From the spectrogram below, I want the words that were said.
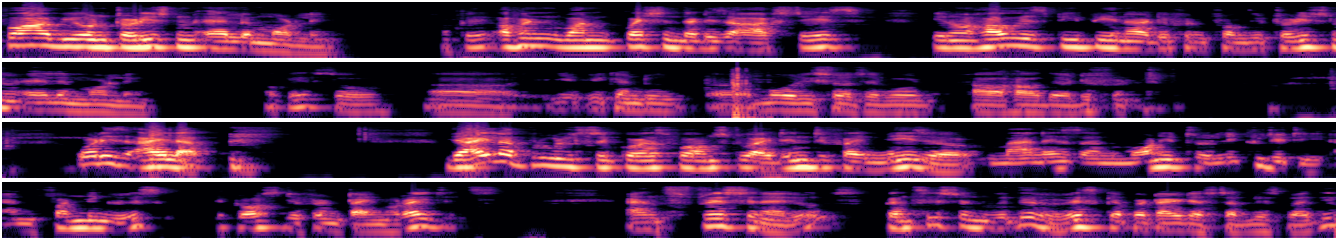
far beyond traditional ALM modeling. Okay? Often one question that is asked is you know how is PPNR different from the traditional ALM modeling? Okay? So uh, you, you, can do uh, more research about how, how they're different. What is ILAAP the ILAAP rules requires firms to identify measure manage and monitor liquidity and funding risk across different time horizons and stress scenarios consistent with the risk appetite established by the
